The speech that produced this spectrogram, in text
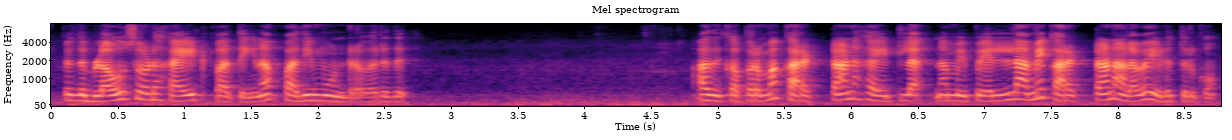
இப்போ இந்த ப்ளவுஸோட ஹைட் பார்த்திங்கன்னா பதிமூன்றரை வருது. அதுக்கப்புறமா கரெக்டான ஹைட்டில் நம்ம இப்போ எல்லாமே கரெக்டான அளவை எடுத்திருக்கோம்.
